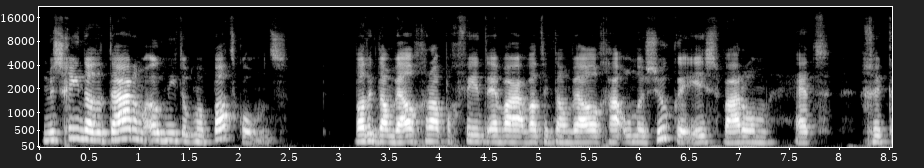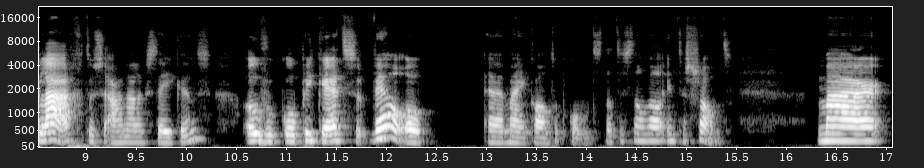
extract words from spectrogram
Misschien dat het daarom ook niet op mijn pad komt. Wat ik dan wel grappig vind en waar, wat ik dan wel ga onderzoeken is waarom het geklaag, tussen aanhalingstekens, over copycats wel op uh, mijn kant op komt. Dat is dan wel interessant. Maar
